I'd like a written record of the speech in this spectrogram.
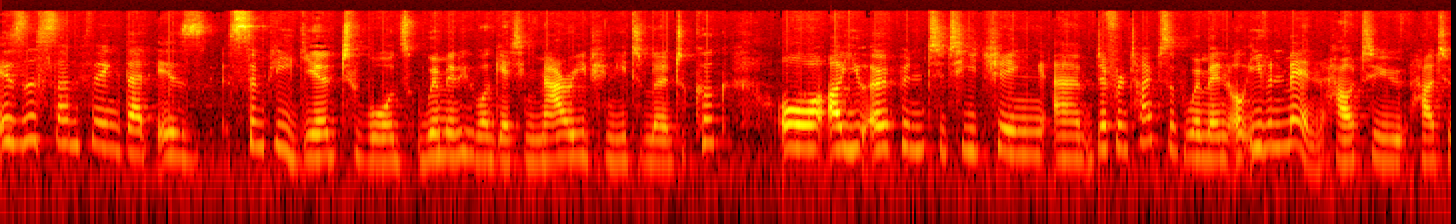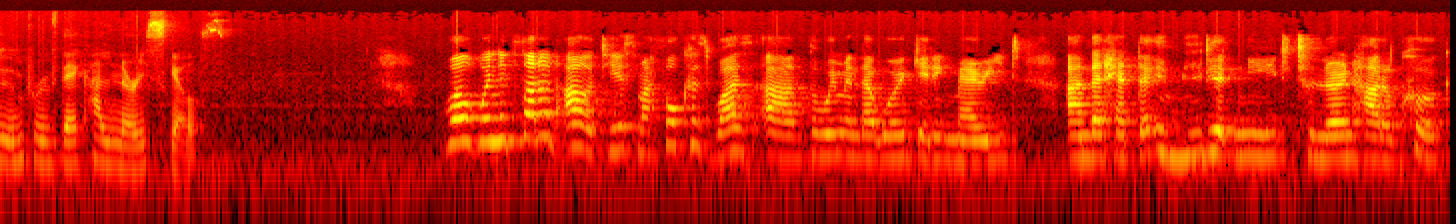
Is this something that is simply geared towards women who are getting married who need to learn to cook? Or are you open to teaching um, different types of women or even men how to, how to improve their culinary skills? Well, when it started out, yes, my focus was uh, the women that were getting married and that had the immediate need to learn how to cook.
